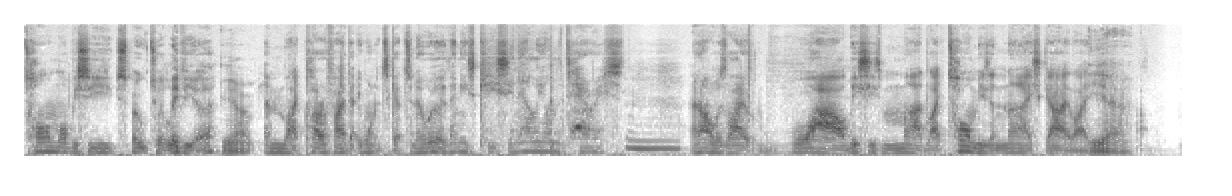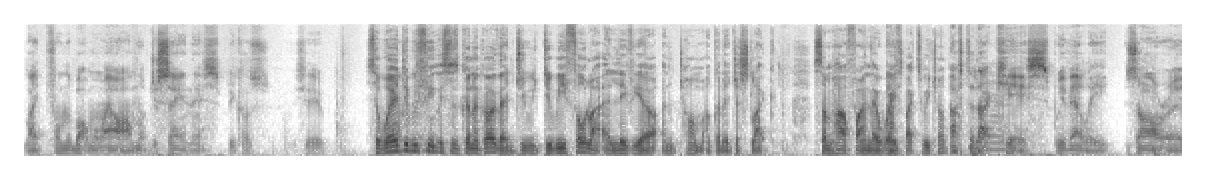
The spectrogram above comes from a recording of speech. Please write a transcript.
Tom obviously spoke to Olivia Yeah. and like clarified that he wanted to get to know her. Then he's kissing Ellie on the terrace, Mm. and I was like, "Wow, this is mad!" Like Tom is a nice guy. Like, Yeah. like from the bottom of my heart, I'm not just saying this because obviously So where do we think this is going to go then? Do we do we feel like Olivia and Tom are going to just like somehow find their ways back to each other? After that kiss with Ellie, Zara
